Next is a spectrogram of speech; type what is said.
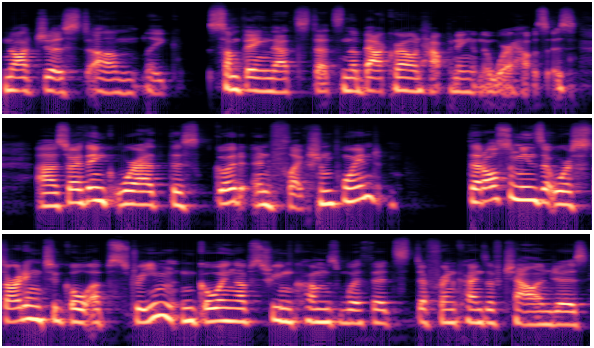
not just um, like something that's that's in the background happening in the warehouses. Uh, so i think we're at this good inflection point. That also means that we're starting to go upstream and going upstream comes with its different kinds of challenges.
